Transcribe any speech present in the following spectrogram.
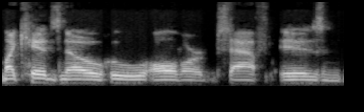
my kids know who all of our staff is, and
